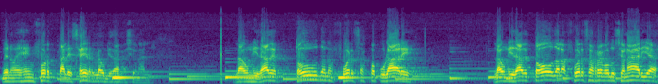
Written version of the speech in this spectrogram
bueno, es en fortalecer la unidad nacional, la unidad de todas las fuerzas populares, la unidad de todas las fuerzas revolucionarias,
